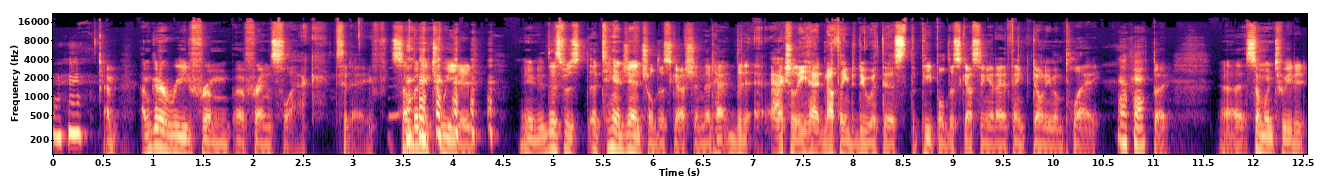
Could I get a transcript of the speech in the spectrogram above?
I'm I'm gonna read from a friend's Slack today. Somebody tweeted. you know, This was a tangential discussion that had, that actually had nothing to do with this. The people discussing it, I think, don't even play. Okay. But uh, someone tweeted,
